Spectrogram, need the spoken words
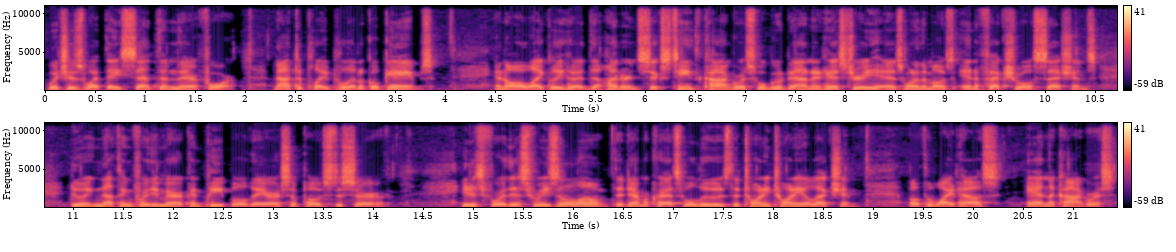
which is what they sent them there for, not to play political games. In all likelihood, the 116th Congress will go down in history as one of the most ineffectual sessions, doing nothing for the American people they are supposed to serve. It is for this reason alone the Democrats will lose the 2020 election, both the White House and the Congress.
